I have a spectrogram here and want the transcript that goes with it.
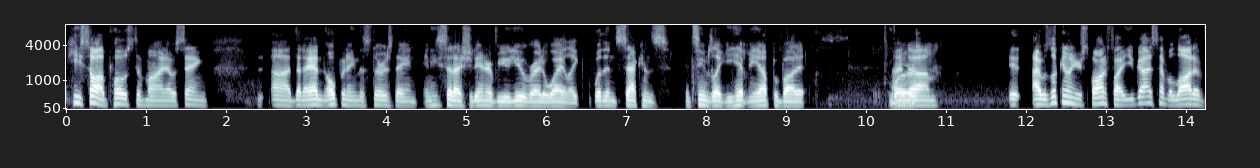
he saw a post of mine. I was saying uh, that I had an opening this Thursday, and, and he said I should interview you right away. Like within seconds, it seems like he hit me up about it. And um, it I was looking on your Spotify. You guys have a lot of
